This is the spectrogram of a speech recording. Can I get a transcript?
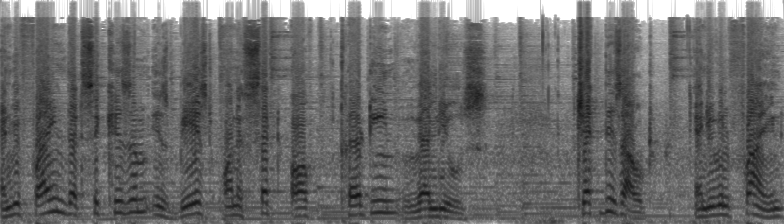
and we find that Sikhism is based on a set of 13 values. Check this out, and you will find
